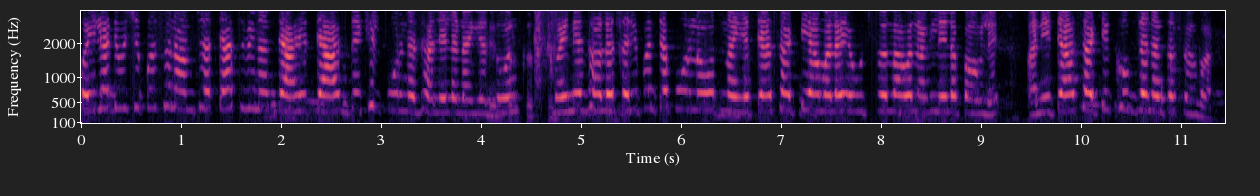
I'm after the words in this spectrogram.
पहिल्या दिवशीपासून आमच्या त्याच विनंत्या आहेत त्या आज देखील पूर्ण झालेल्या नाहीये दोन महिने झालं तरी पण त्या पूर्ण होत नाहीये त्यासाठी आम्हाला हे उचलावं लागलेलं पावले आणि त्यासाठी खूप जणांचा सहभाग आहे.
